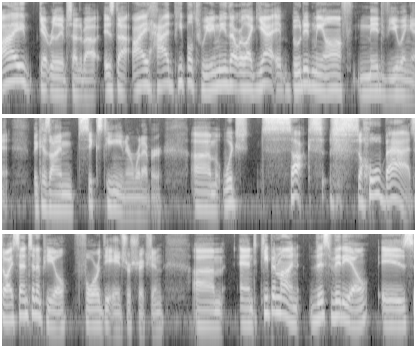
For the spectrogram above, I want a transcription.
I get really upset about is that I had people tweeting me that were like, yeah, it booted me off mid viewing it because I'm 16 or whatever, um, which sucks so bad. So I sent an appeal for the age restriction. Um, and keep in mind, this video is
